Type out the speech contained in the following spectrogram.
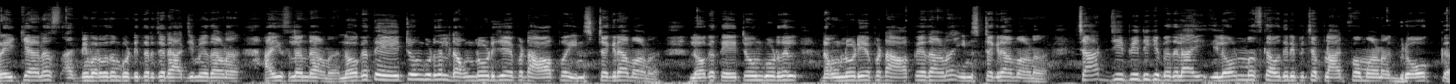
റെയ്ക്കാനസ് അഗ്നിപർവതം പൊട്ടിത്തെറിച്ച രാജ്യം ഏതാണ്? ഐസ്ലൻഡ് ആണ് ലോകത്തെ ഏറ്റവും കൂടുതൽ ഡൗൺലോഡ് ചെയ്യപ്പെട്ട ആപ്പ് ഇൻസ്റ്റഗ്രാം ആണ് ലോകത്തെ ഏറ്റവും കൂടുതൽ ഡൗൺലോഡ് ചെയ്യപ്പെട്ട ആപ്പ് ഏതാണ്? ഇൻസ്റ്റഗ്രാം ആണ് ചാറ്റ് ജി പി ടിക്ക് ബദലായി ഇലോൺ മസ്ക് അവതരിപ്പിച്ച പ്ലാറ്റ്ഫോമാണ് ഗ്രോക്ക്.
